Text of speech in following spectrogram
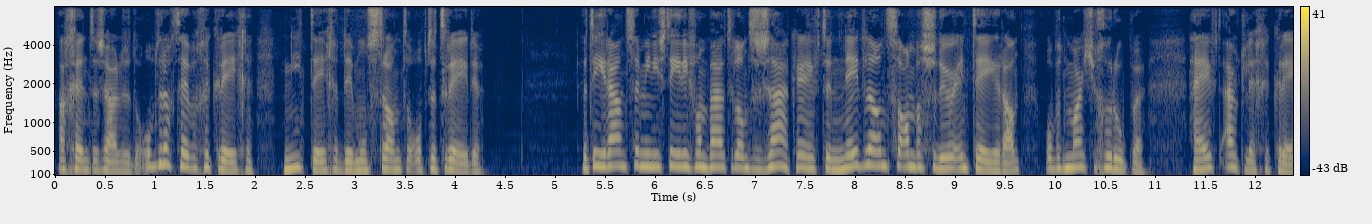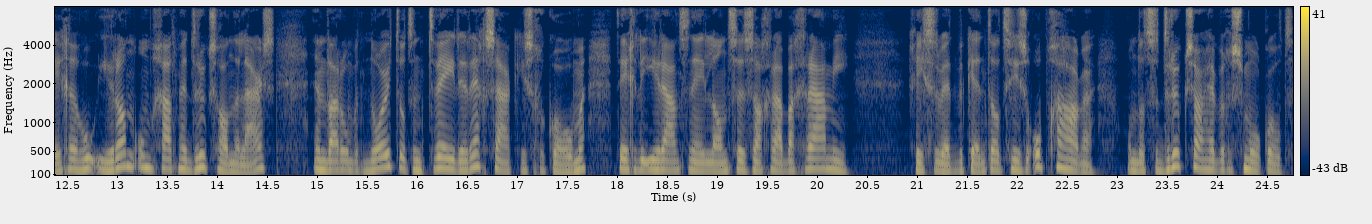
Agenten zouden de opdracht hebben gekregen niet tegen demonstranten op te treden. Het Iraanse ministerie van Buitenlandse Zaken heeft de Nederlandse ambassadeur in Teheran op het matje geroepen. Hij heeft uitleg gekregen hoe Iran omgaat met drugshandelaars en waarom het nooit tot een tweede rechtszaak is gekomen tegen de Iraans-Nederlandse Zahra Bahrami. Gisteren werd bekend dat ze is opgehangen omdat ze drugs zou hebben gesmokkeld.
